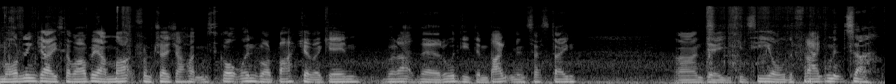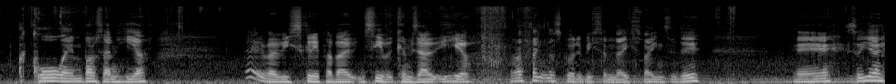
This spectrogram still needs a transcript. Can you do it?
morning guys, how are we? I'm Mark from Treasure Hunting Scotland. We're back out again. We're at the eroded embankments this time. And uh, you can see all the fragments of, of coal embers in here. Anyway, we scrape about and see what comes out of here. I think there's going to be some nice finds today. Uh, so yeah,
